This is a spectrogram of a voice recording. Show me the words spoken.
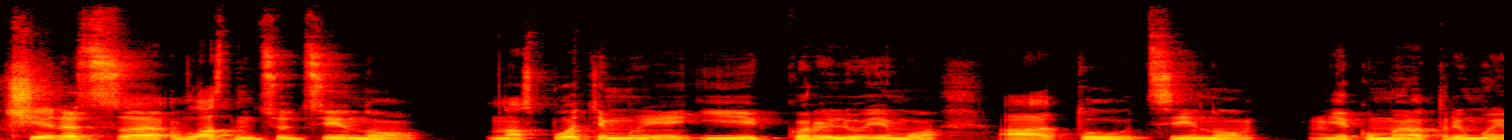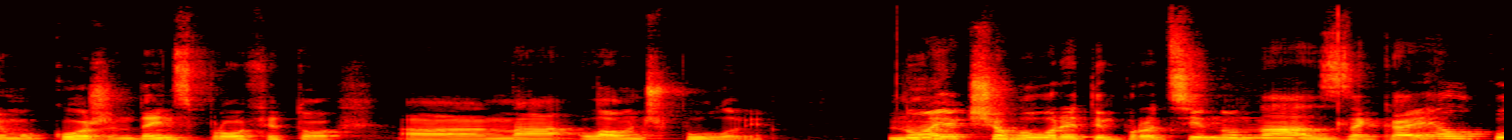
через е, власне цю ціну на споті ми і корелюємо а, ту ціну, яку ми отримуємо кожен день з профіту а, на лаунчпулові. Ну а якщо говорити про ціну на ЗКЛ,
